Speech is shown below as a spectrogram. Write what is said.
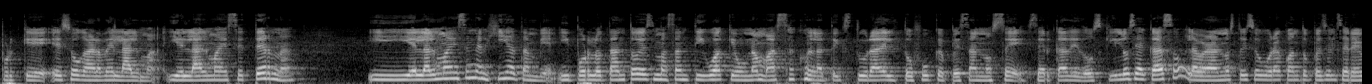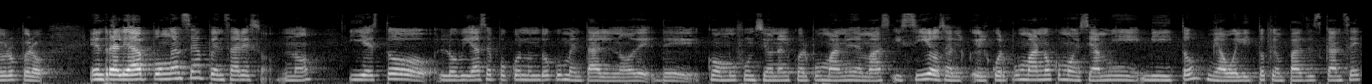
porque es hogar del alma y el alma es eterna y el alma es energía también y por lo tanto es más antigua que una masa con la textura del tofu que pesa, no sé, cerca de dos kilos si acaso. La verdad no estoy segura cuánto pesa el cerebro, pero en realidad pónganse a pensar eso, ¿no? Y esto lo vi hace poco en un documental, ¿no? De, cómo funciona el cuerpo humano y demás. Y sí, o sea, el, cuerpo humano, como decía mi, mi hito, mi abuelito, que en paz descanse,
